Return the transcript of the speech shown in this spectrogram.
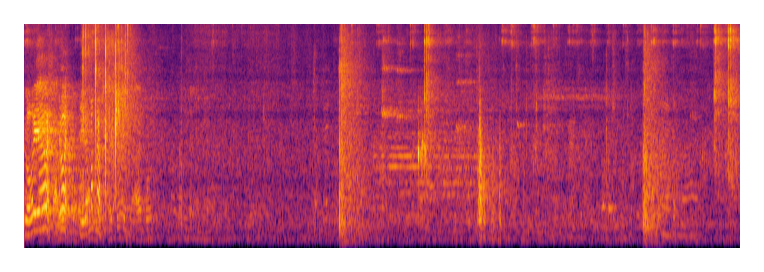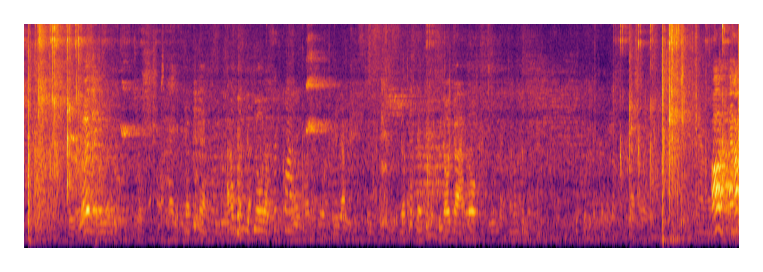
Người ơi. Rồi, gì đó mất rồi. Này, giận rồi. Giờ tiếp nè. Anh không tin được vô đâu. Rất qua. Giờ tiếp, giờ tiếp. Cho cho ăn luôn. Không không?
